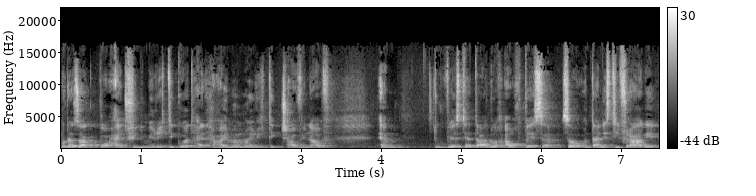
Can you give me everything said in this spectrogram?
oder sage, boah, heute fühle ich mich richtig gut, heute haue ich mir mal richtig Schauf hinauf, ähm, du wirst ja dadurch auch besser. So, und dann ist die Frage,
